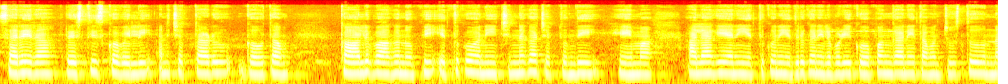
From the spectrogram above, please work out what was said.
సరేరా రెస్ట్ తీసుకో వెళ్ళి అని చెప్తాడు గౌతమ్. కాలు బాగా నొప్పి ఎత్తుకో అని చిన్నగా చెప్తుంది హేమ. అలాగే అని ఎత్తుకొని ఎదురుగా నిలబడి కోపంగానే తమను చూస్తూ ఉన్న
